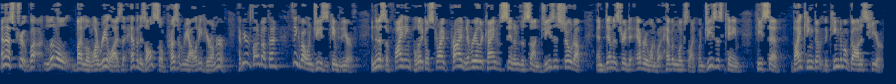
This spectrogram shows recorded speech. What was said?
and that's true. But little by little, I realized that heaven is also present reality here on earth. Have you ever thought about that? Think about when Jesus came to the earth. In the midst of fighting, political strife, pride, and every other kind of sin under the sun, Jesus showed up and demonstrated to everyone what heaven looks like. When Jesus came, he said, "Thy kingdom, the kingdom of God is here."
